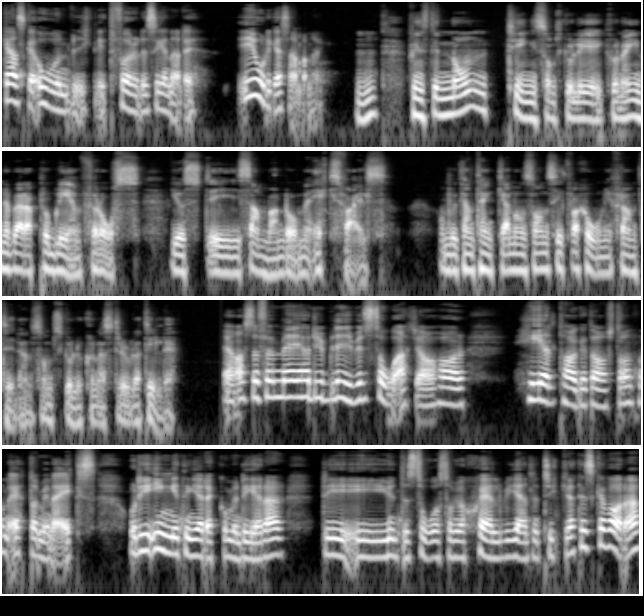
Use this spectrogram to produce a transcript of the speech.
ganska oundvikligt förr eller senare i olika sammanhang. Mm. Finns det någonting som skulle kunna innebära problem för oss just i samband då med X-Files? Om du kan tänka någon sån situation i framtiden som skulle kunna strula till det. Ja, alltså för mig har det ju blivit så att jag har helt tagit avstånd från ett av mina ex. Och det är ingenting jag rekommenderar. Det är ju inte så som jag själv egentligen tycker att det ska vara.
